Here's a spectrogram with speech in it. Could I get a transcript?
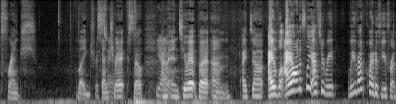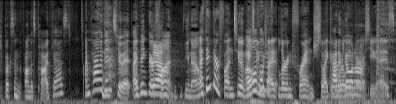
French like centric. So Yeah. I'm into it, but um, I don't. I I honestly after read we read quite a few French books in, on this podcast. I'm kind of into it. I think they're Yeah. fun. You know. I think they're fun too. It makes me wish I'd learned French so I could Had it really going on. you guys.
